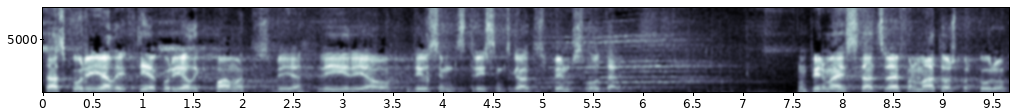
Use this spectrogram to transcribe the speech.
Tas, kuri ieli, tie, kuri ielika pamatus, bija vīri jau 200-300 gadus pirms Lutera. Un pirmais tāds reformators, par kuru,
